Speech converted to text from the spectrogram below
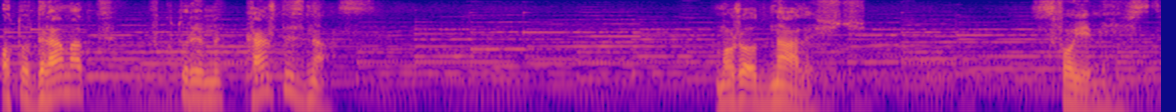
Oto dramat, w którym każdy z nas może odnaleźć swoje miejsce.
